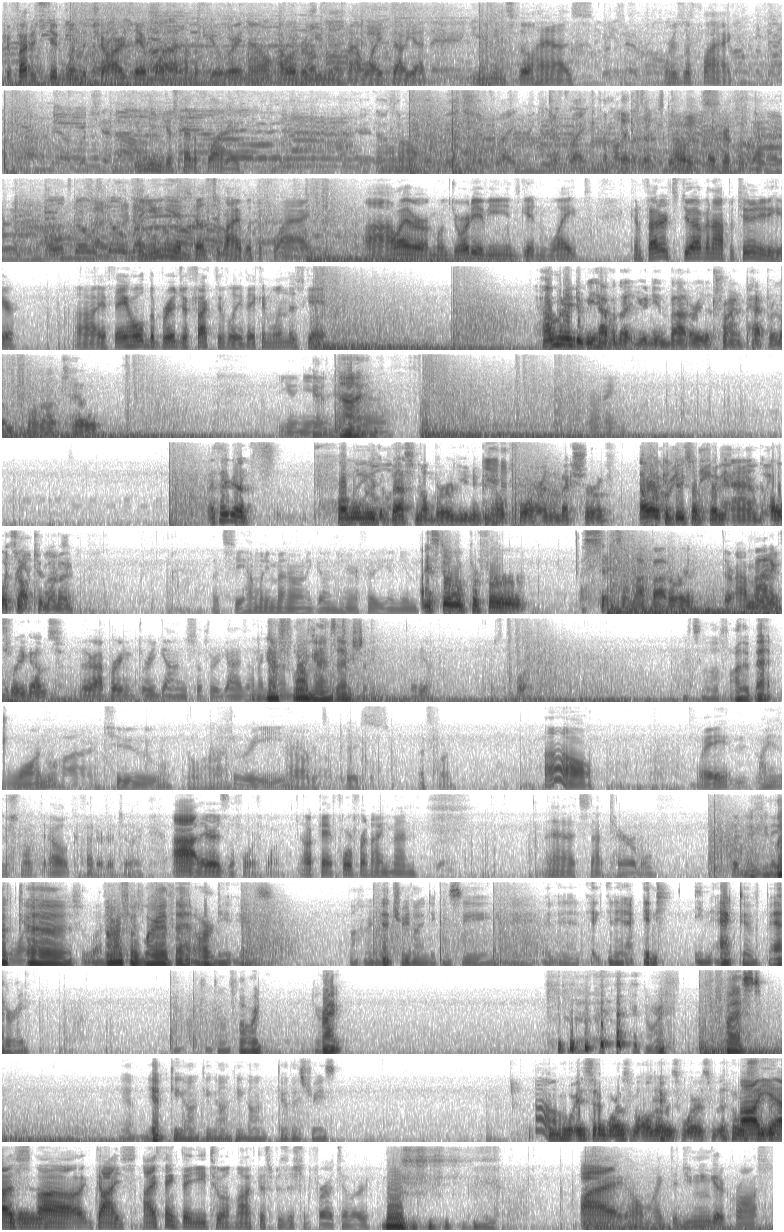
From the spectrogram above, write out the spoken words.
Confederates did win the charge. They have more men on the field right now. However, Union's not wiped out yet. Union still has... Where's their flag? Union just had a flag. I don't know. Shift right. Shift right. Come on. Yep, let's go, Oh, guys. oh Gripper's got it. Oh, let's go, let's go. The Union does survive with the flag. Uh, however, a majority of Union's getting wiped. Confederates do have an opportunity here. Uh, if they hold the bridge effectively, they can win this game. How many do we have on that Union battery to try and pepper them on that hill? Union nine. has nine. I think that's probably the best number Union can hope for in the mixture of, oh, it can do something, and, oh, it's not too many. Let's see, how many men are on a gun here for the Union? I still would prefer six on that battery. They're Manning operating three guns. They're operating three guns, so three guys on a I gun. got four guns, actually. They do. Where's the fourth? It's a little farther back. One, two, three. Oh, That's fun. Oh. Wait. Why is there smoke? Oh, Confederate artillery. Ah, there is the fourth one. Okay, four for nine men. Eh, it's not terrible. Could If you look uh, north of where that RD is, behind that tree line, you can see a, an, an, an, an inactive battery. Keep going forward. You're right. North, west. Yep, yep. Keep on, keep on, keep on through those trees. Oh. Is it a Where's Waldo? Is Where's Where's Oh yes, uh, guys. I think they need to unlock this position for artillery. I oh my! Did Union get across?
